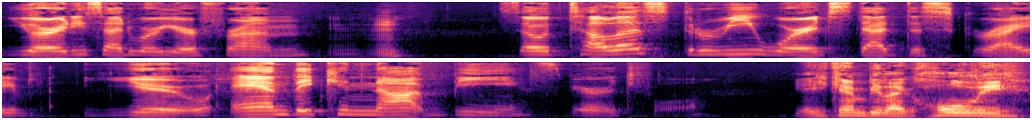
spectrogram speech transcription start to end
You already said where you're from. Mm-hmm. So tell us three words that describe you, and they cannot be spiritual. yeah, you can't be like holy,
